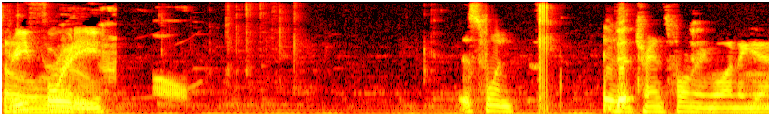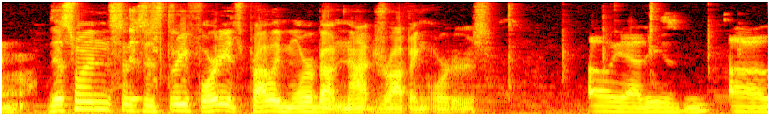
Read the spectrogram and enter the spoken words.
340. Oh, This one is The- a transforming one again. This one, since it's 340, it's probably more about not dropping orders. Oh yeah, these uh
